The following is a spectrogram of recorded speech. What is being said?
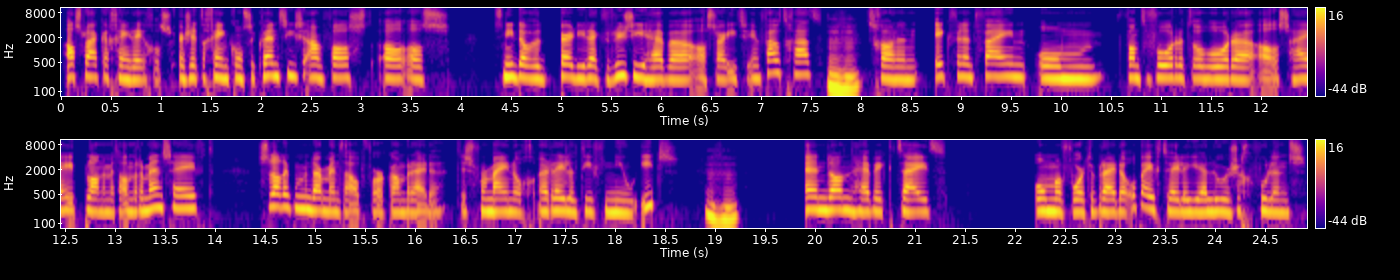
afspraken, geen regels. Er zitten geen consequenties aan vast. Al als, het is niet dat we per direct ruzie hebben als daar iets in fout gaat. Mhm. Het is gewoon een, ik vind het fijn om van tevoren te horen als hij plannen met andere mensen heeft. Zodat ik me daar mentaal op voor kan bereiden. Het is voor mij nog een relatief nieuw iets. Mhm. En dan heb ik tijd om me voor te bereiden op eventuele jaloerse gevoelens.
